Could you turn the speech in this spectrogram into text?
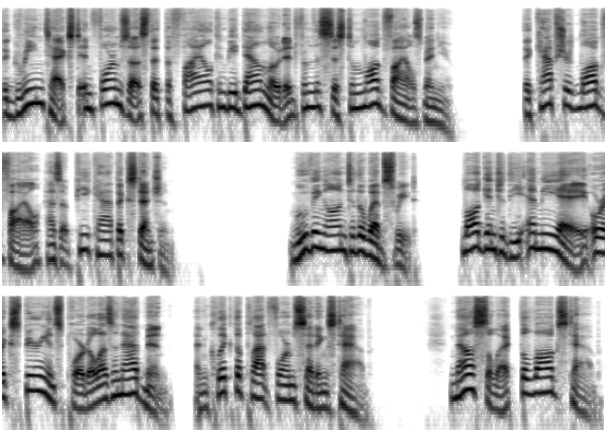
The green text informs us that the file can be downloaded from the System Log Files menu. The captured log file has a PCAP extension. Moving on to the Web Suite, log into the MEA or Experience portal as an admin and click the Platform Settings tab. Now select the Logs tab.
